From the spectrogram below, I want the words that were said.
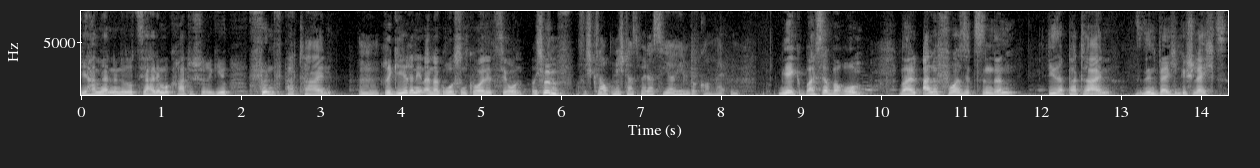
Die haben ja eine sozialdemokratische Regierung. Fünf Parteien regieren in einer großen Koalition. Ich Fünf. Glaub, ich glaube nicht, dass wir das hier hinbekommen hätten. Nee, weißt du warum? Weil alle Vorsitzenden dieser Parteien sind welchen Geschlechts?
